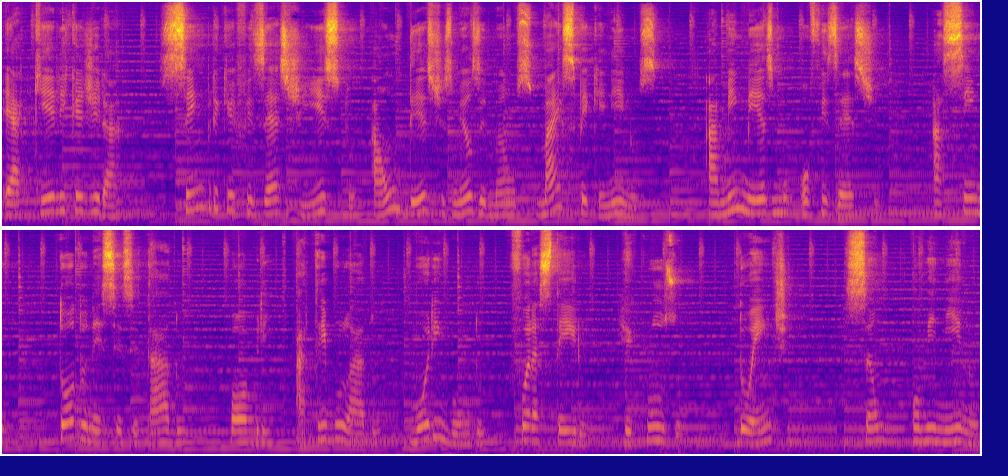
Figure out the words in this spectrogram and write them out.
é aquele que dirá: Sempre que fizeste isto a um destes meus irmãos mais pequeninos, a mim mesmo o fizeste. Assim, todo necessitado, pobre, atribulado, moribundo, forasteiro, recluso, doente, são o menino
